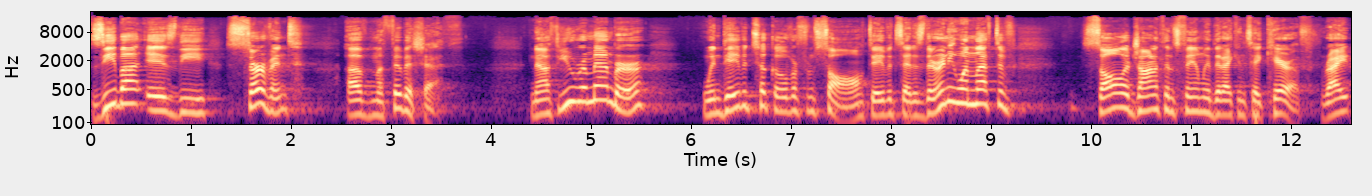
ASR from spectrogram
Ziba is the servant of Mephibosheth. Now, if you remember, when David took over from Saul, David said, Is there anyone left of Saul or Jonathan's family that I can take care of, right?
